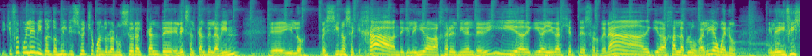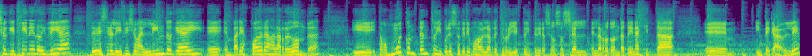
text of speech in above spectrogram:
y que fue polémico el 2018 cuando lo anunció el alcalde, el exalcalde Lavín, eh, y los vecinos se quejaban de que les iba a bajar el nivel de vida, de que iba a llegar gente desordenada, de que iba a bajar la plusvalía. Bueno, el edificio que tienen hoy día debe ser el edificio más lindo que hay eh, en varias cuadras a la redonda. Y estamos muy contentos y por eso queremos hablar de este proyecto de integración social en la Rotonda Atenas que está eh, impecable.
